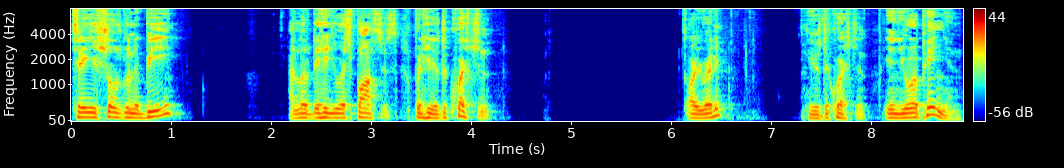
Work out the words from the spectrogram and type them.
today's show is going to be, I'd love to hear your responses. But here's the question Are you ready? Here's the question. In your opinion,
